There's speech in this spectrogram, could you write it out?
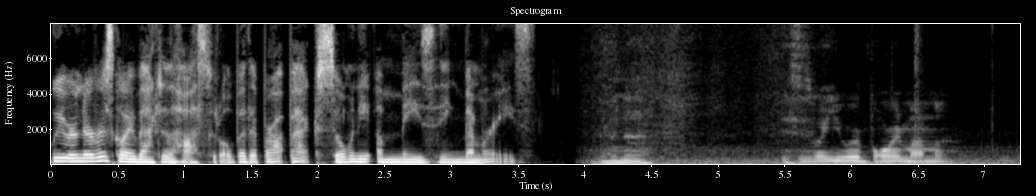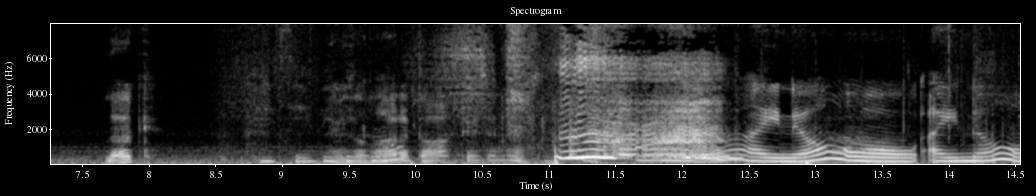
We were nervous going back to the hospital, but it brought back so many amazing memories. Luna, This is where you were born, Mama. Look, there's a lot of doctors and nurses. I know. I know.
